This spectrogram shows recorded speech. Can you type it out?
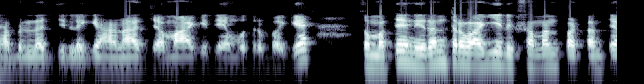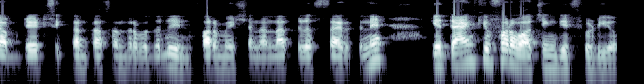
ಯಾವೆಲ್ಲ ಜಿಲ್ಲೆಗೆ ಹಣ ಜಮಾ ಆಗಿದೆ ಎಂಬುದ್ರ ಬಗ್ಗೆ. ಸೊ ಮತ್ತೆ ನಿರಂತರವಾಗಿ ಇದಕ್ಕೆ ಸಂಬಂಧಪಟ್ಟಂತೆ ಅಪ್ಡೇಟ್ ಸಿಕ್ಕಂತ ಸಂದರ್ಭದಲ್ಲಿ ಇನ್ಫಾರ್ಮೇಶನ್ ಅನ್ನ ತಿಳಿಸ್ತಾ ಇರ್ತೀನಿ. Thank you for watching this video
